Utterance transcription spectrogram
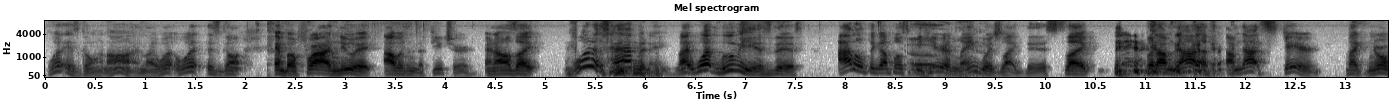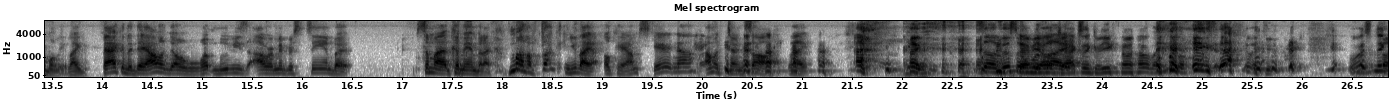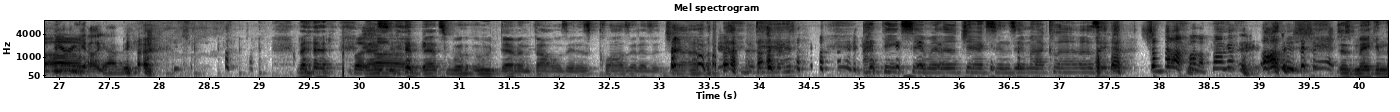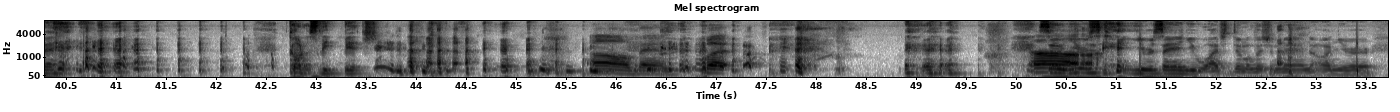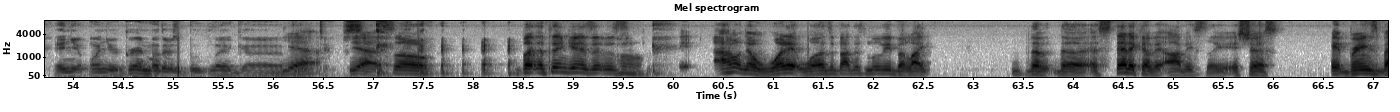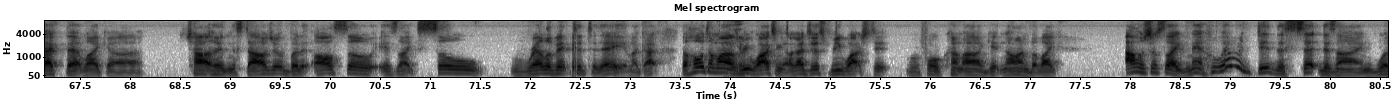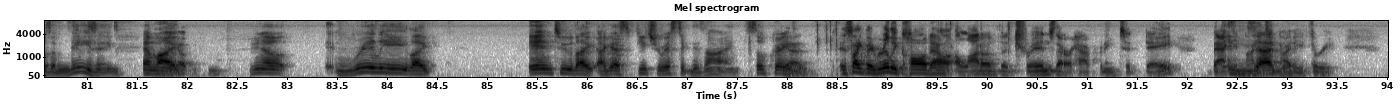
what is going on? Like, what what is going? And before I knew it, I was in the future, and I was like, what is happening? like, what movie is this? I don't think I'm supposed to be oh, hearing yeah. language like this. Like, but I'm not. I'm not scared like normally. Like back in the day, I don't know what movies I remember seeing, but somebody come in and be like, motherfucker, you like, okay, I'm scared now. I'm gonna turn this off. Like, like so this Samuel L. Like, Jackson could be coming out like, exactly. What's Nick Fury um, yelling at me? that, but, that's uh, that's what, who Devin thought was in his closet as a child. Dad, I think Samuel L. Jackson's in my closet. Shut up, motherfucker! Holy shit! Just making that. Go to sleep, bitch. oh man, but. So uh, you were, you were saying you watched Demolition Man on your in your on your grandmother's bootleg uh, yeah tapes. yeah so but the thing is it was oh. I don't know what it was about this movie but like the the aesthetic of it obviously it's just it brings back that like uh childhood nostalgia but it also is like so relevant to today like I the whole time I was rewatching it like I just rewatched it before come uh, getting on but like I was just like, man, whoever did the set design was amazing, and like, yep. you know, really like into like I guess futuristic design. So crazy. Yeah. It's like they really called out a lot of the trends that are happening today back in exactly. 1993.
